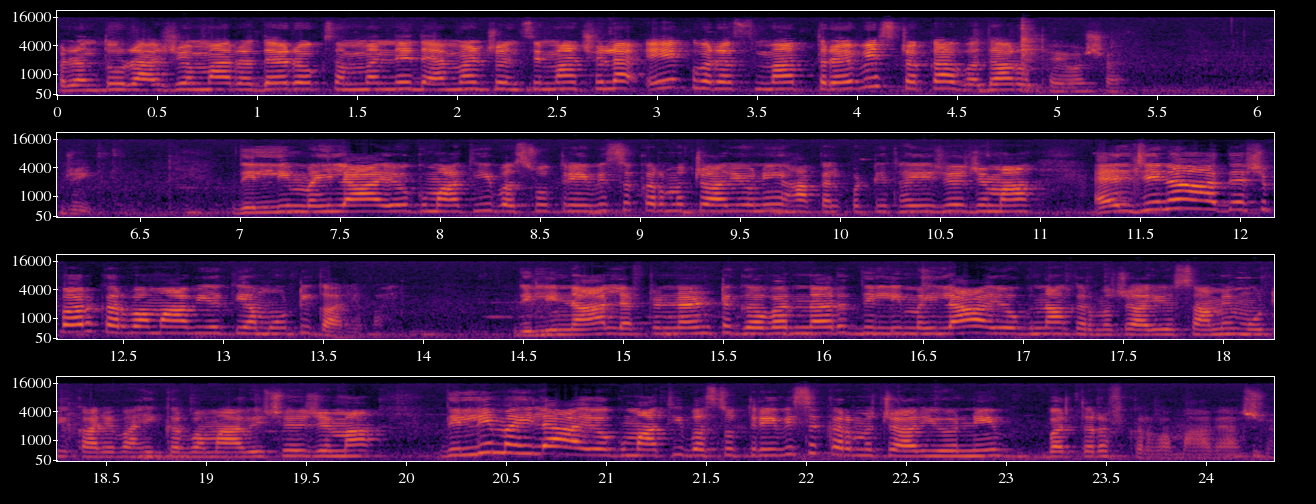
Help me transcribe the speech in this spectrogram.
પરંતુ રાજ્યમાં હૃદયરોગ સંબંધિત એમરજન્સીમાં છેલ્લા એક વર્ષમાં ત્રેવીસ ટકા વધારો થયો છે. જી. દિલ્હી મહિલા આયોગમાંથી બસો ત્રેવીસ કર્મચારીઓની હાકલપટ્ટી થઈ છે, જેમાં એલજીના આદેશ પર કરવામાં આવી હતી આ મોટી કાર્યવાહી. દિલ્હીના લેફ્ટનન્ટ ગવર્નર દિલ્હી મહિલા આયોગના કર્મચારીઓ સામે મોટી કાર્યવાહી કરવામાં આવી છે, જેમાં દિલ્હી મહિલા આયોગમાંથી બસો ત્રેવીસ કર્મચારીઓને બરતરફ કરવામાં આવ્યા છે.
